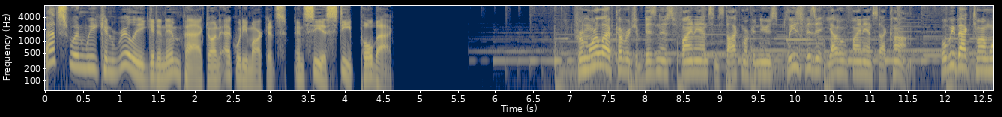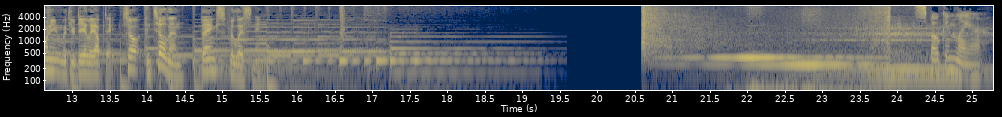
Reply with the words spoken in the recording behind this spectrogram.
that's when we can really get an impact on equity markets and see a steep pullback. For more live coverage of business, finance, and stock market news, please visit yahoofinance.com. We'll be back tomorrow morning with your daily update. So until then, thanks for listening. SpokenLayer.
